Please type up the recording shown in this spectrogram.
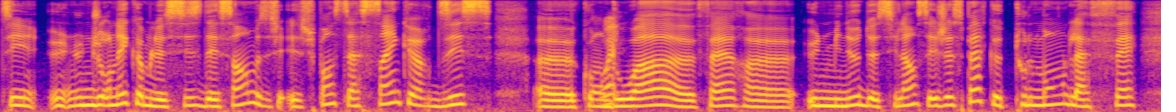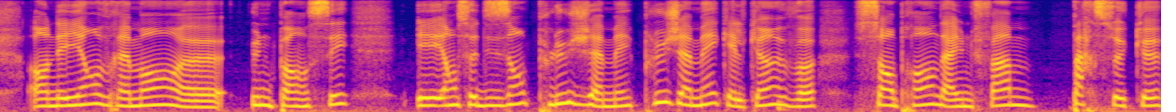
sais, une, une journée comme le 6 décembre, je, je pense que c'est à 5h10 euh, qu'on Ouais. doit euh, faire euh, une minute de silence. Et j'espère que tout le monde l'a fait en ayant vraiment euh, une pensée et en se disant plus jamais, plus jamais quelqu'un va s'en prendre à une femme parce que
